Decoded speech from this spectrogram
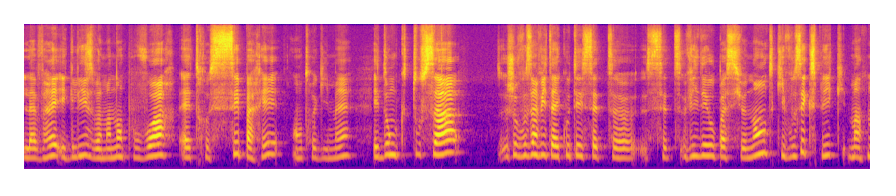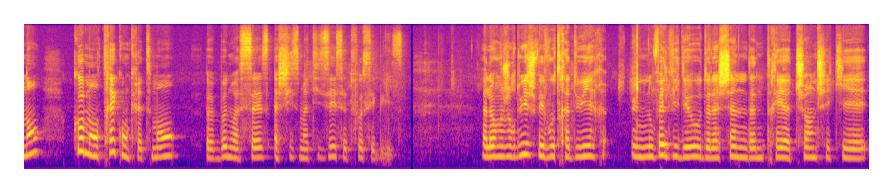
la vraie Église va maintenant pouvoir être séparée, entre guillemets. Et donc tout ça, je vous invite à écouter cette, euh, cette vidéo passionnante qui vous explique maintenant comment très concrètement Benoît XVI a schismatisé cette fausse Église. Alors aujourd'hui, je vais vous traduire une nouvelle vidéo de la chaîne d'Andrea Cianci qui est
